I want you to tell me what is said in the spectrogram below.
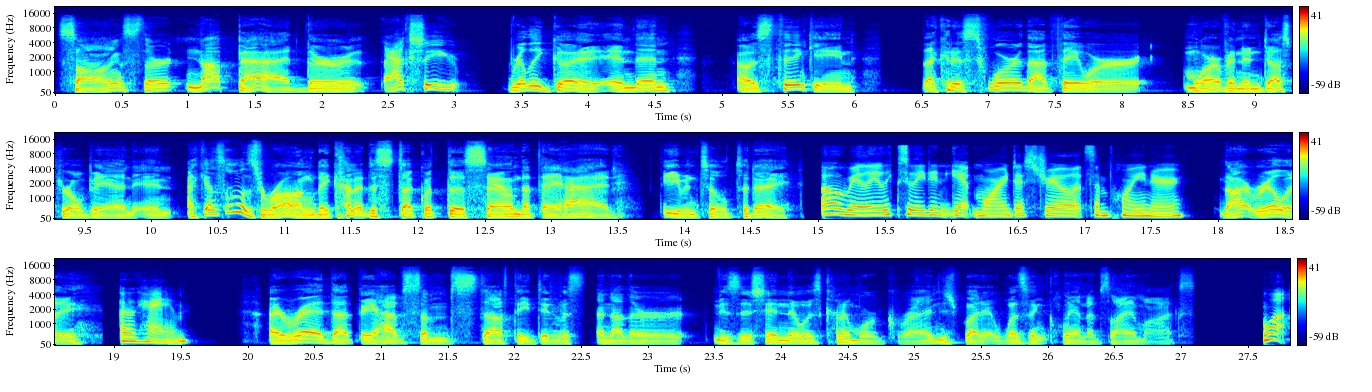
songs, they're not bad. They're actually really good. And then I was thinking, I could have swore that they were more of an industrial band, and I guess I was wrong. They kind of just stuck with the sound that they had even till today. Oh, really? Like, so they didn't get more industrial at some point, or Not really. okay? I read that they have some stuff they did with another musician that was kind of more grunge, but it wasn't Clan of Xymox. Well,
